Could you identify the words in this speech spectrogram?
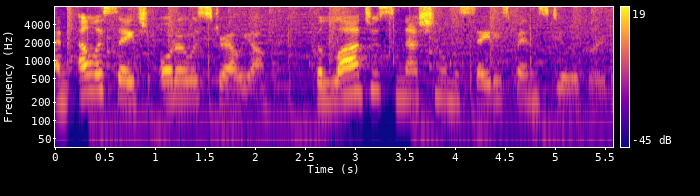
and LSH Auto Australia, the largest national Mercedes-Benz dealer group.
